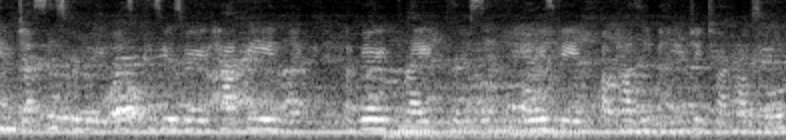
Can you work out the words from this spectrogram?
him justice for who he was because he was very happy and like a very bright person. Always gave a positive energy to our household.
